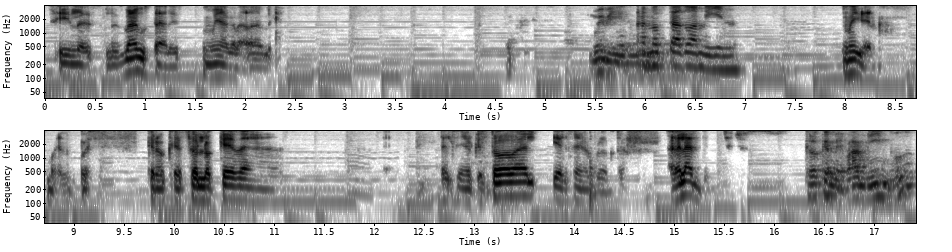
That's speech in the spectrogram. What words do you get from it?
sí, les, les va a gustar, es muy agradable. Muy bien. Anotado, amiguín. Muy bien. Bueno, pues creo que solo queda el señor Cristóbal y el señor productor. Adelante, muchachos. Creo que me va a mí, ¿no?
